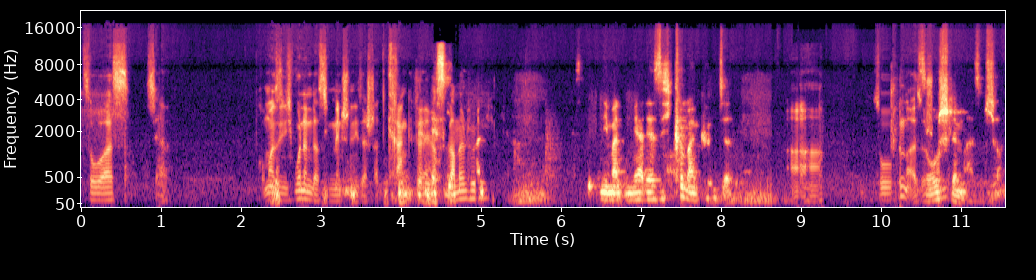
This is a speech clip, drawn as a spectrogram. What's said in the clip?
sowas? Ist ja. Braucht man sich nicht wundern, dass die Menschen in dieser Stadt krank werden. das sammeln würdet. Es gibt niemanden mehr, der sich kümmern könnte. Aha. So schlimm also So schon. schlimm also schon.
